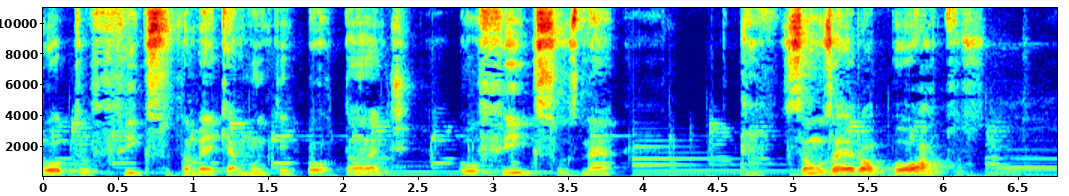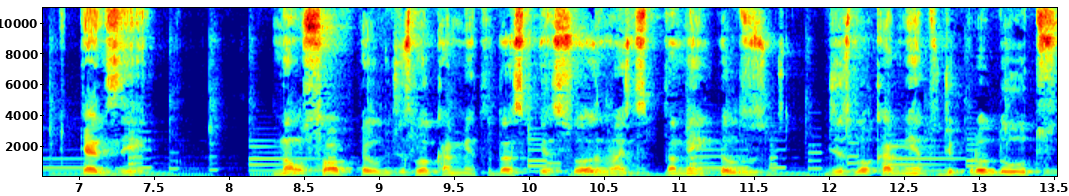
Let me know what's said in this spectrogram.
Outro fixo também que é muito importante, ou fixos, né? São os aeroportos. Quer dizer, não só pelo deslocamento das pessoas, mas também pelo deslocamento de produtos.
